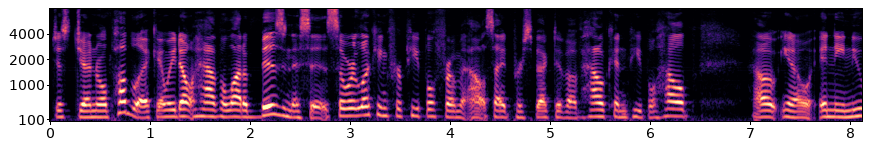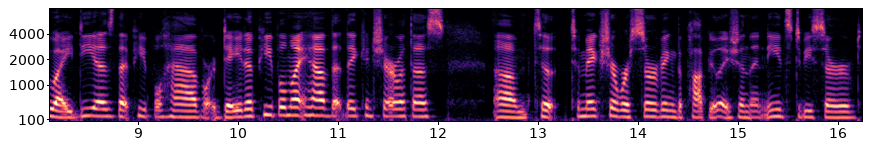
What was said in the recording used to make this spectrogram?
just general public and we don't have a lot of businesses. So we're looking for people from outside perspective of how can people help how you know any new ideas that people have or data people might have that they can share with us um, to to make sure we're serving the population that needs to be served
